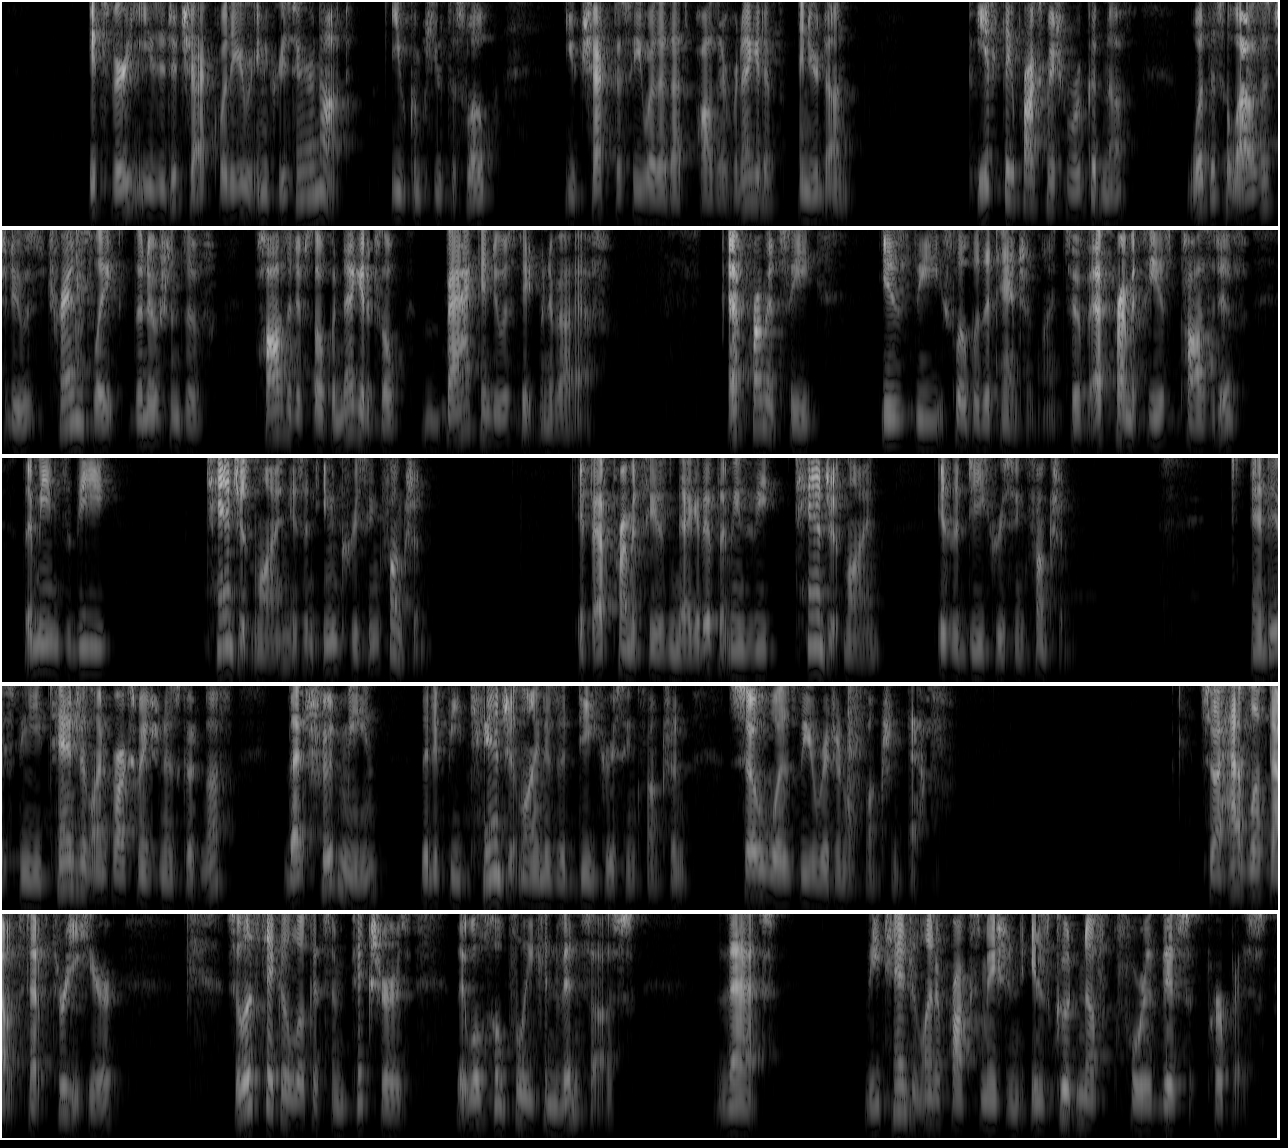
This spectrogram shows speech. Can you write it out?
it's very easy to check whether you're increasing or not. You compute the slope, you check to see whether that's positive or negative, and you're done. If the approximation were good enough, what this allows us to do is to translate the notions of positive slope and negative slope back into a statement about f. f prime at c is the slope of the tangent line. So if f prime at c is positive, that means the tangent line is an increasing function. If f prime at c is negative, that means the tangent line is a decreasing function. And if the tangent line approximation is good enough, that should mean that if the tangent line is a decreasing function, so was the original function f. So I have left out step three here. So let's take a look at some pictures that will hopefully convince us that the tangent line approximation is good enough for this purpose.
